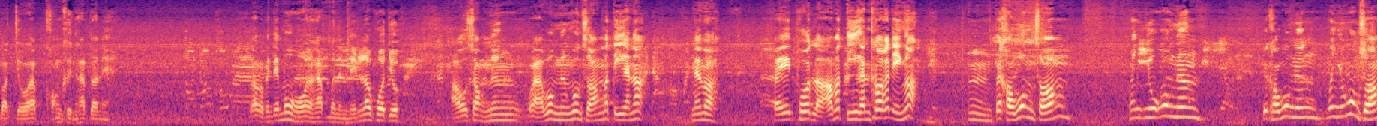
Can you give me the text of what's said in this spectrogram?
บอสโจครับของขึ้นครับตอนนี้ตอนน้องเขามาเราก็เป็นเดโมโหนะครับเหมือนเห็นเราโพสต์อยู่ เอาช่องหนึ่งว่าวงหนึ่งวงสองมาตีกันเนาะแม่นบ่ไปโพสต์เหรอเอามาตีกันทอกันเองเนาะอืมไปเขาวงสองมันอยู่วงหนึ่งไปเขาวงหนึ่งมันอยู่วงสอง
